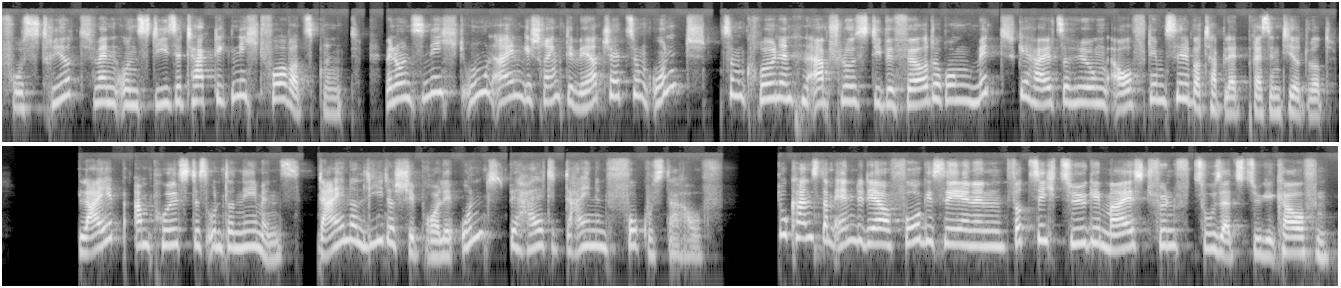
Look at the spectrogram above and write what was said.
frustriert, wenn uns diese Taktik nicht vorwärts bringt wenn uns nicht uneingeschränkte Wertschätzung und zum krönenden Abschluss die Beförderung mit Gehaltserhöhung auf dem Silbertablett präsentiert wird. Bleib am Puls des Unternehmens, deiner Leadership-Rolle und behalte deinen Fokus darauf. Du kannst am Ende der vorgesehenen 40 Züge meist fünf Zusatzzüge kaufen.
